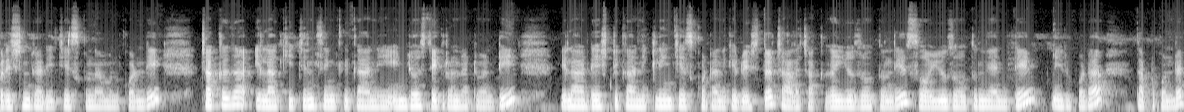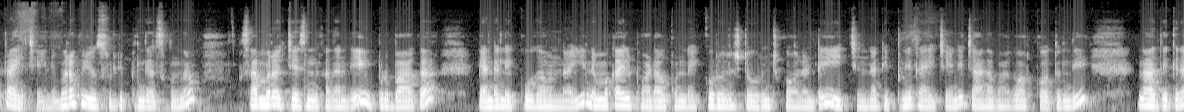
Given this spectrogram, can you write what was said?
బ్రష్ని రెడీ చేసుకున్నాం అనుకోండి. చక్కగా ఇలా కిచెన్ సింక్ కానీ ఇండోర్స్ దగ్గర ఉన్నటువంటి ఇలా డస్ట్ కానీ క్లీన్ చేసుకోవడానికి బ్రష్తో చాలా చక్కగా యూజ్ అవుతుంది. సో యూజ్ అవుతుంది అంటే మీరు కూడా తప్పకుండా ట్రై చేయండి. మరొక యూస్ఫుల్ టిప్ని తెలుసుకుందాం. సమ్మర్ వచ్చేసింది కదండి. ఇప్పుడు బాగా ఎండలు ఎక్కువగా ఉన్నాయి. నిమ్మకాయలు పాడవకుండా ఎక్కువ రోజు స్టోర్ ఉంచుకోవాలంటే ఈ చిన్న టిప్ని ట్రై చేయండి. చాలా బాగా వర్క్ అవుతుంది. నా దగ్గర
